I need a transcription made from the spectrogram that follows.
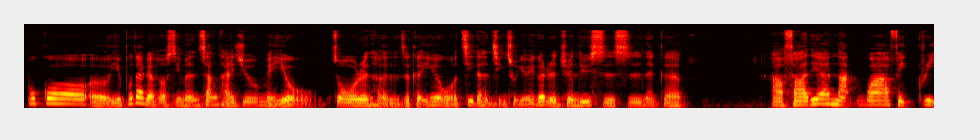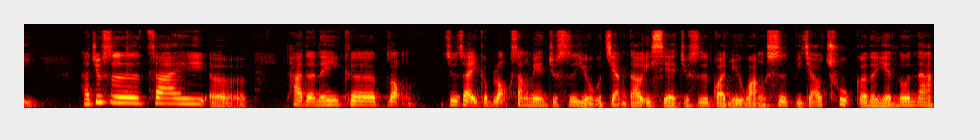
不过呃，也不代表说西门上台就没有做任何的这个，因为我记得很清楚，有一个人权律师是那个啊 Fadia Natwa Fikri，他就是在呃他的那个 blog。就在一个 blog 上面，就是有讲到一些就是关于王室比较出格的言论呐。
